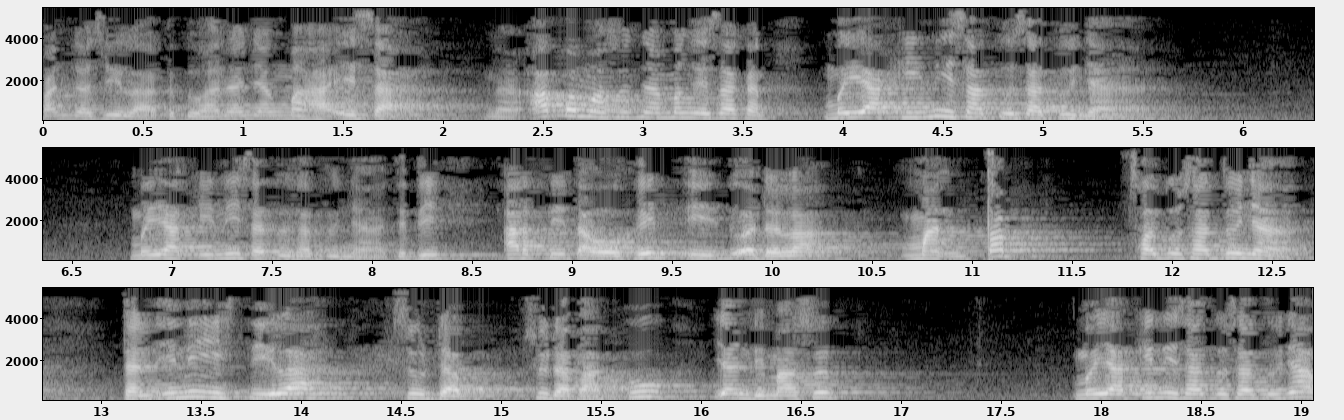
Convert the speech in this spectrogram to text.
Pancasila, ketuhanan yang Maha Esa. Nah, apa maksudnya mengesahkan? Meyakini satu-satunya. Meyakini satu-satunya. Jadi arti tauhid itu adalah mantap satu-satunya. Dan ini istilah sudah sudah baku yang dimaksud meyakini satu-satunya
